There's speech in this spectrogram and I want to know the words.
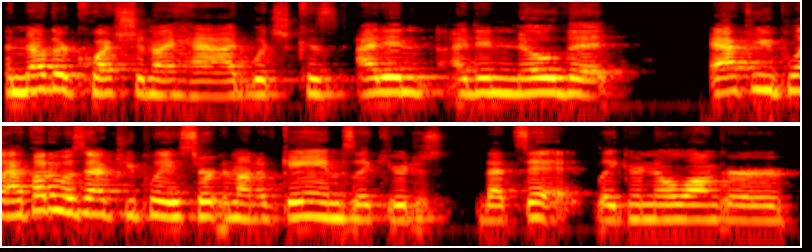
another question I had, which because I didn't I didn't know that after you play, I thought it was after you play a certain amount of games, like you're just that's it, like you're no longer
